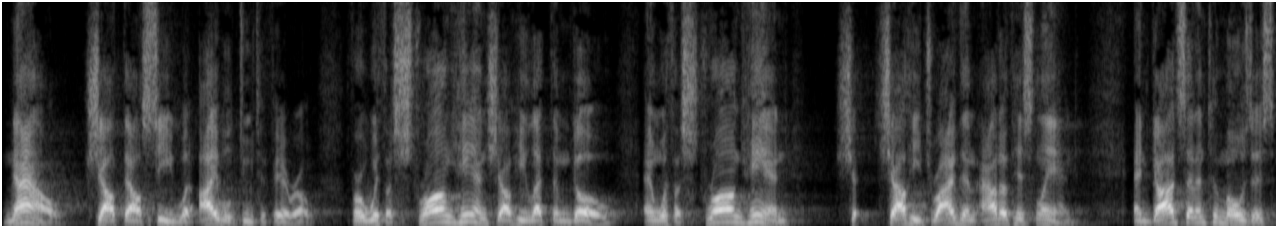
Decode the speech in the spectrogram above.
Now shalt thou see what I will do to Pharaoh. For with a strong hand shall he let them go, and with a strong hand sh- shall he drive them out of his land. And God said unto Moses,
